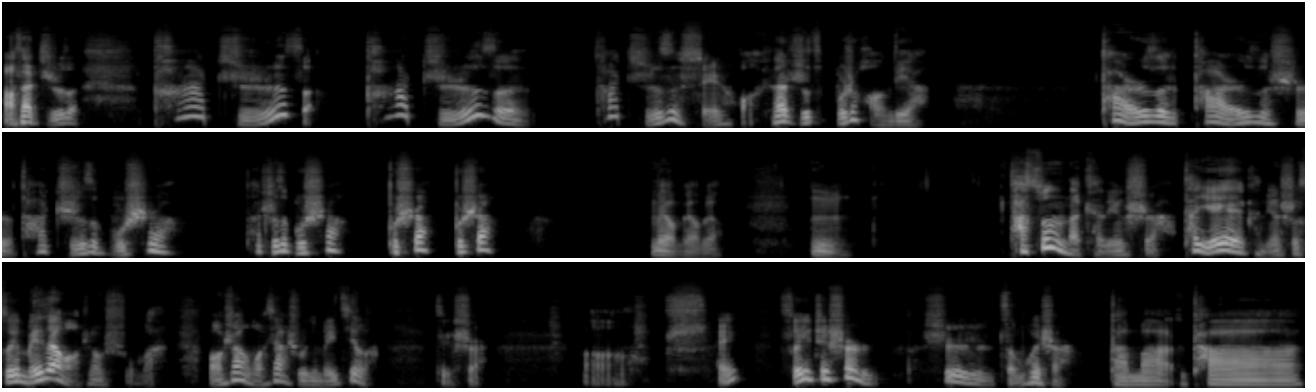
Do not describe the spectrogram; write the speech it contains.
啊，他侄子，他侄子，他侄子，他侄子谁是皇帝？他侄子不是皇帝啊。他儿子，他儿子是他侄子不是啊？他侄子不是啊？不是啊？不是啊？没有没有没有，嗯，他孙子那肯定是啊，他爷爷肯定是，所以没再往上数嘛，往上往下数就没劲了这个事儿啊，哎，所以这事儿是怎么回事？他妈他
